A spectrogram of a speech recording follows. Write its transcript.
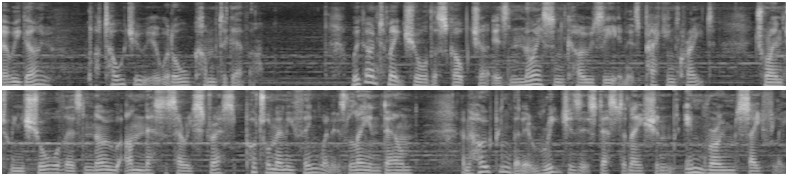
There we go. I told you it would all come together. We're going to make sure the sculpture is nice and cosy in its packing crate, trying to ensure there's no unnecessary stress put on anything when it's laying down, and hoping that it reaches its destination in Rome safely.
